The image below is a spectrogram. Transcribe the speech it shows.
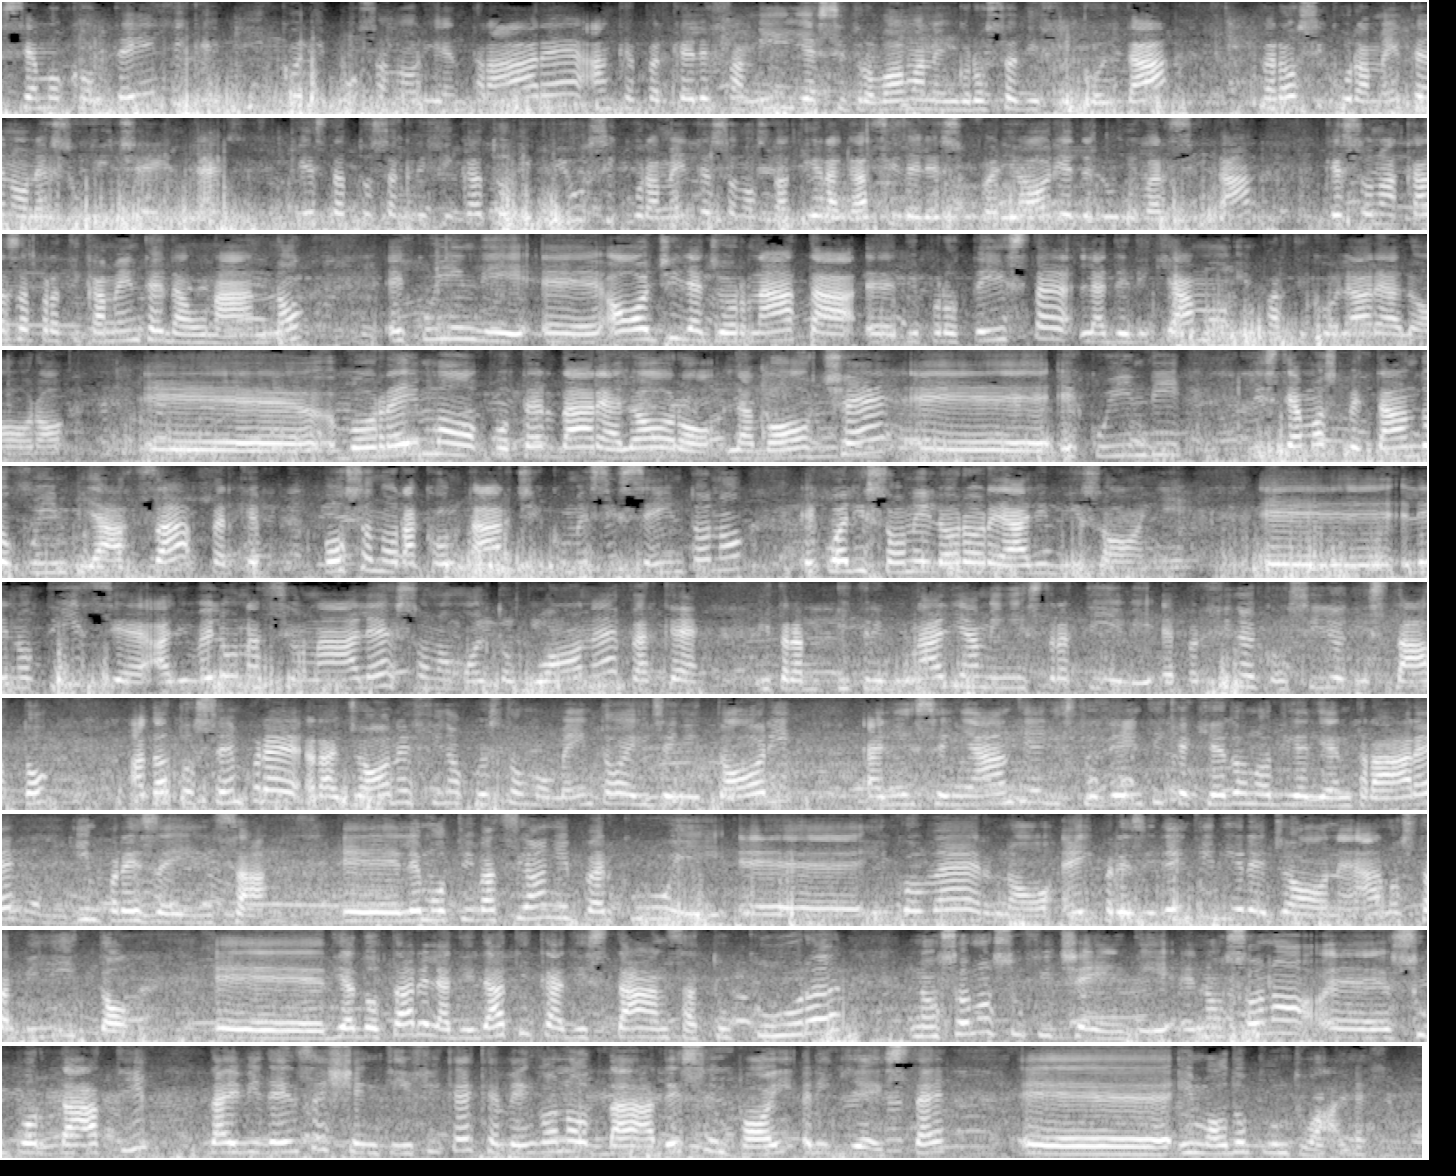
siamo contenti che i piccoli possano rientrare anche perché le famiglie si trovavano in grossa difficoltà, però sicuramente non è sufficiente. Stato sacrificato di più sicuramente sono stati i ragazzi delle superiori e dell'università che sono a casa praticamente da un anno e quindi eh, oggi la giornata eh, di protesta la dedichiamo in particolare a loro. Eh, vorremmo poter dare a loro la voce eh, e quindi li stiamo aspettando qui in piazza perché possano raccontarci come si sentono e quali sono i loro reali bisogni. E le notizie a livello nazionale sono molto buone perché i, i, tribunali amministrativi e perfino il Consiglio di Stato ha dato sempre ragione fino a questo momento ai genitori, agli insegnanti e agli studenti che chiedono di rientrare in presenza. E le motivazioni per cui eh, il governo e i presidenti di regione hanno stabilito eh, di adottare la didattica a distanza to cure non sono sufficienti e non sono eh, supportati da evidenze scientifiche che vengono da adesso in poi richieste eh, in modo puntuale.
